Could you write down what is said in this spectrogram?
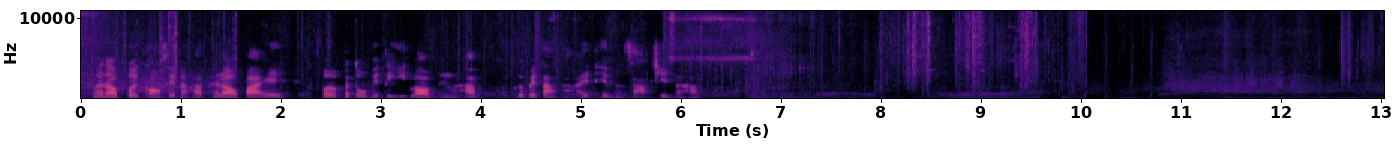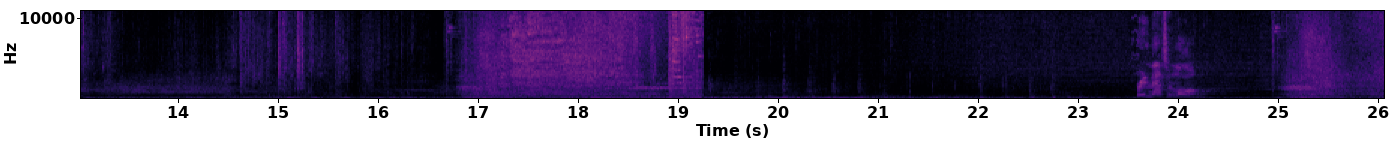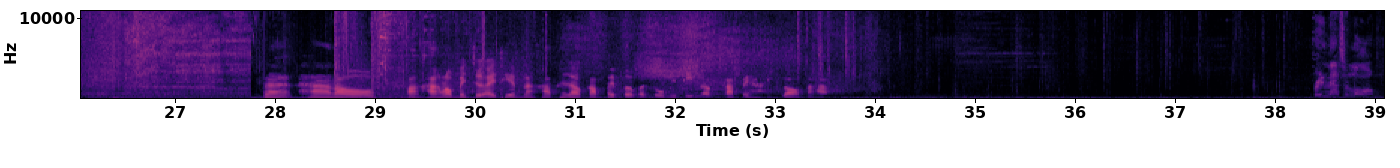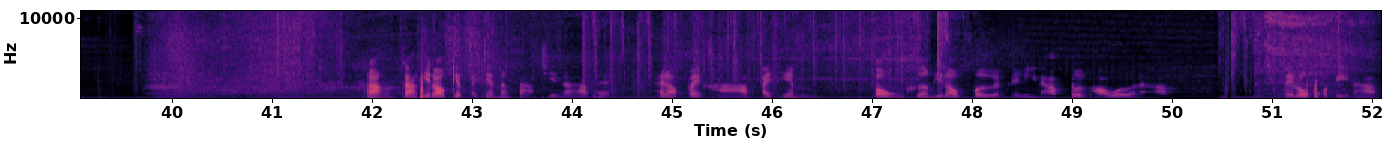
เมื่อเราเปิดกล่องเสร็จนะครับ ให้เราไปเปิดประตูมิติอีกรอบหนึ่งนะครับ เพื่อไปตามหาไอเทมทั้ง 3 ชิ้นนะครับ Bring that along. และถ้าเราบางครั้งเราไม่เจอไอเทมนะครับ ให้เรากลับไปเปิดประตูมิติแล้วกลับไปหาอีกรอบนะครับ Bring that along. หลังจากที่เราเก็บไอเทมทั้ง3ชิ้นนะครับ ให้ให้เราไปคราฟไอเทมตรงเครื่องที่เราเปิดไอ้นี่นะครับ เปิด power นะครับ ในโลกปกตินะครับ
